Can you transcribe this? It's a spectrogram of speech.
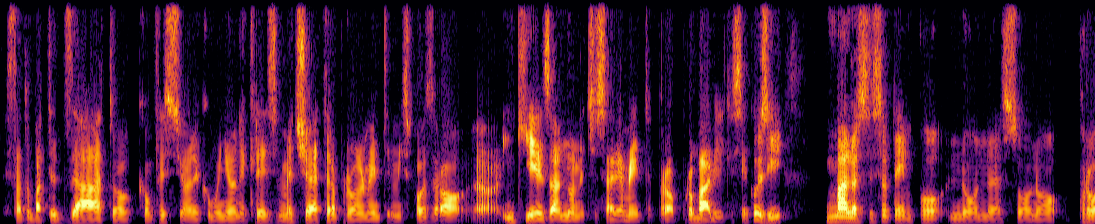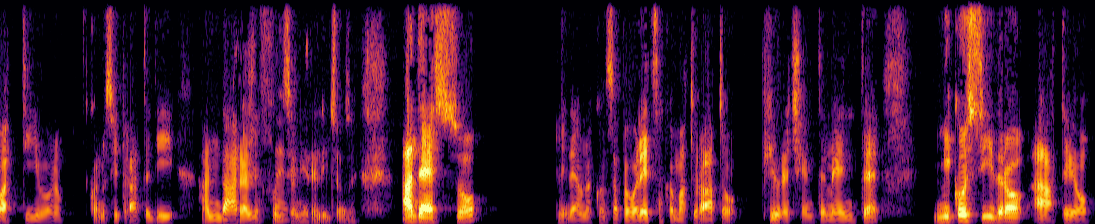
è stato battezzato, confessione, comunione, cresima, eccetera, probabilmente mi sposerò uh, in chiesa, non necessariamente, però probabile che sia così, ma allo stesso tempo non sono proattivo no? quando si tratta di andare alle funzioni sì. religiose. Adesso, ed è una consapevolezza che ho maturato più recentemente, mi considero ateo.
